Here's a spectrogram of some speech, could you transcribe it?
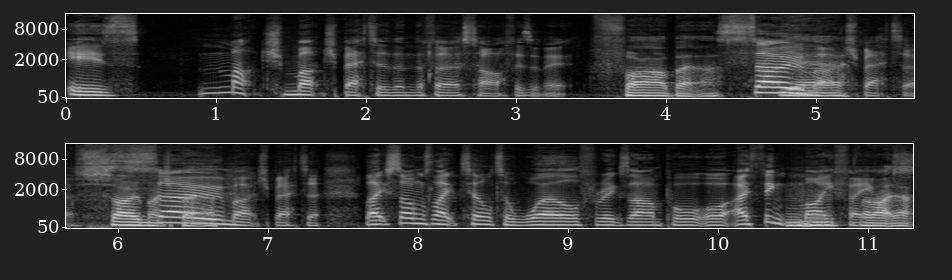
is much much better than the first half, isn't it? far better So Yeah. much better. So much so better. much better. Like songs like Tilt a Whirl, for example, or I think my Mm-hmm. I favorite. like.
